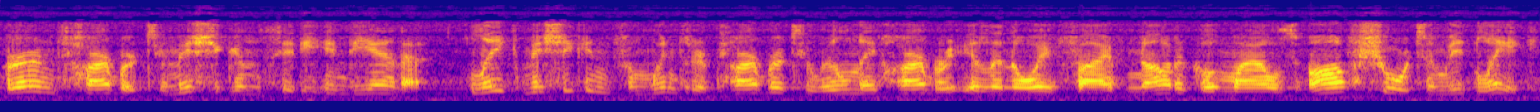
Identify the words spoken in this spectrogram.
Burns Harbor to Michigan City, Indiana, Lake Michigan from Winthrop Harbor to Wilmette Harbor, Illinois. 5 nautical miles offshore to Mid-Lake,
